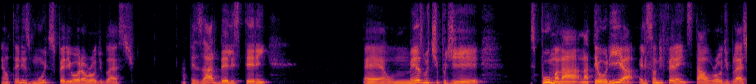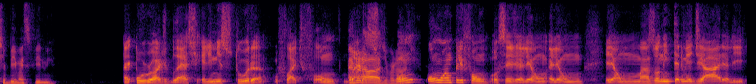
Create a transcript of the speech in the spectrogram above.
É um tênis muito superior ao Road Blast. Apesar deles terem é, o mesmo tipo de espuma, na, na teoria, eles são diferentes, tá? O Road Blast é bem mais firme. É, o Road Blast, ele mistura o Flight Foam é verdade, é verdade. com, com o Amplifon, ou seja, ele é, um, ele, é um, ele é uma zona intermediária ali.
